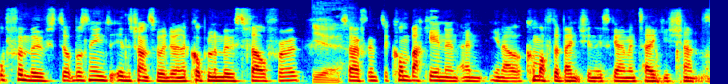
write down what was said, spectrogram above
up for moves, wasn't he, in the transfer window, and a couple of moves fell through. Yeah, So for him to come back in and, and you know come off the bench in this game and take his chance,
